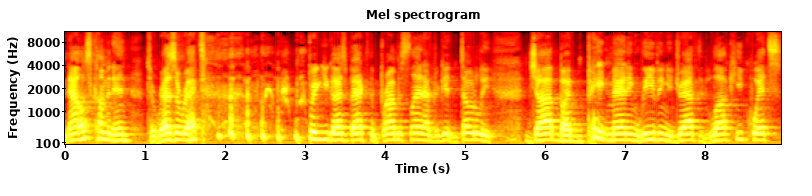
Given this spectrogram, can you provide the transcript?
now is coming in to resurrect, bring you guys back to the promised land after getting totally jobbed by Peyton Manning, leaving. You drafted Luck, he quits.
